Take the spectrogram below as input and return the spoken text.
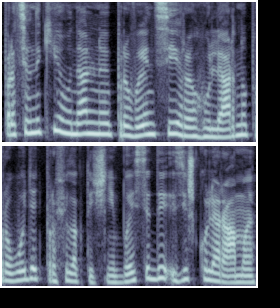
працівники ювенальної превенції регулярно проводять профілактичні бесіди зі школярами.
